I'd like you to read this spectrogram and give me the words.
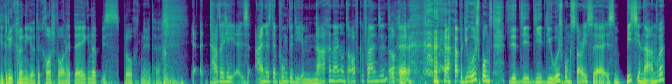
die drei Könige, der Kaspar, hat der irgendetwas gebraucht? Nicht. Ja, tatsächlich ist eines der Punkte, die im Nachhinein uns aufgefallen sind. Okay. Äh, aber die Ursprungs, die, die, die, ist, äh, ist ein bisschen eine andere,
